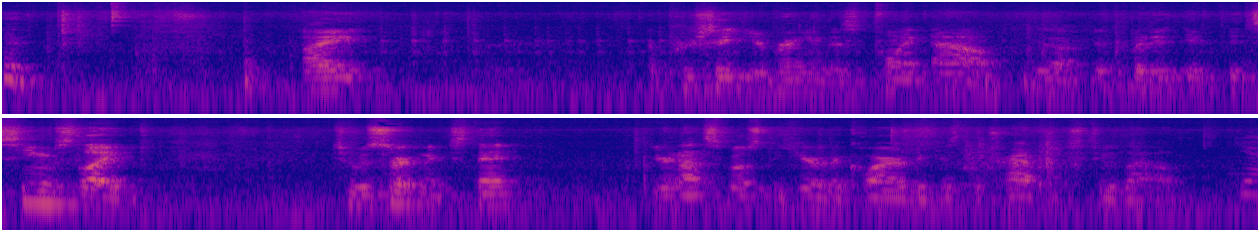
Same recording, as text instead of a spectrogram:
it, I appreciate you bringing this point out. Yeah. It- But it, it, it seems like, to a certain extent, you're not supposed to hear the choir because the traffic's too loud. Yeah,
